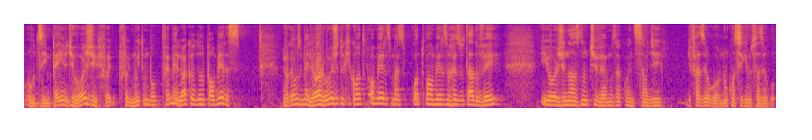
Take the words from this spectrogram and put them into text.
o desempenho de hoje foi, foi muito foi melhor que o do Palmeiras. Jogamos melhor hoje do que contra o Palmeiras, mas contra o Palmeiras o resultado veio e hoje nós não tivemos a condição de, de fazer o gol, não conseguimos fazer o gol.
